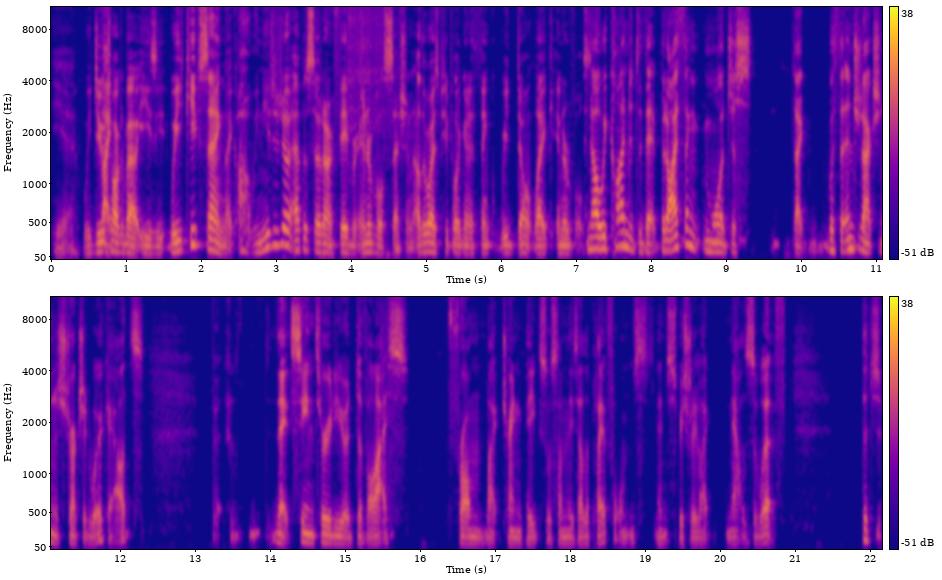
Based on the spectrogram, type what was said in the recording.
yeah, we do like- talk about easy. We keep saying like, oh, we need to do an episode on our favorite interval session. Otherwise, people are going to think we don't like intervals. No, we kind of did that, but I think more just like with the introduction of structured workouts that's sent through to your device from like Training Peaks or some of these other platforms, and especially like now Zwift. That j-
